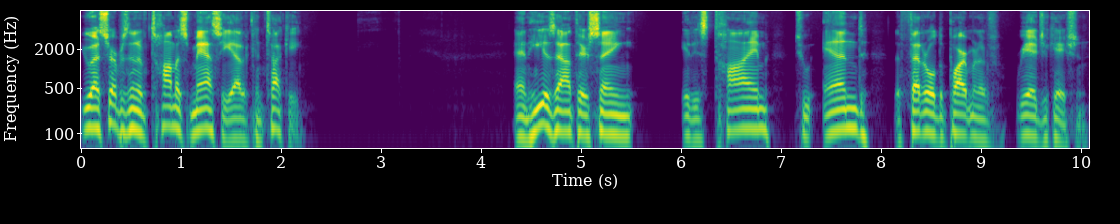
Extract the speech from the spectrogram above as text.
U.S. Representative Thomas Massie out of Kentucky. And he is out there saying it is time to end the federal Department of Reeducation.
